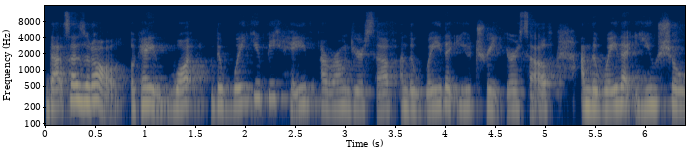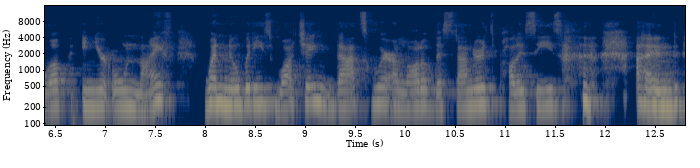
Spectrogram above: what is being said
that says it all okay what the way you behave around yourself and the way that you treat yourself and the way that you show up in your own life when nobody's watching that's where a lot of the standards policies and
